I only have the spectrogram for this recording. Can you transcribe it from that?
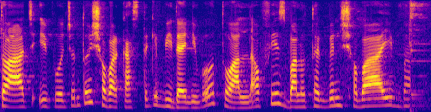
তো আজ এই পর্যন্তই, সবার কাছ থেকে বিদায় নিব। তো আল্লাহ হাফিজ, ভালো থাকবেন সবাই ভা-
